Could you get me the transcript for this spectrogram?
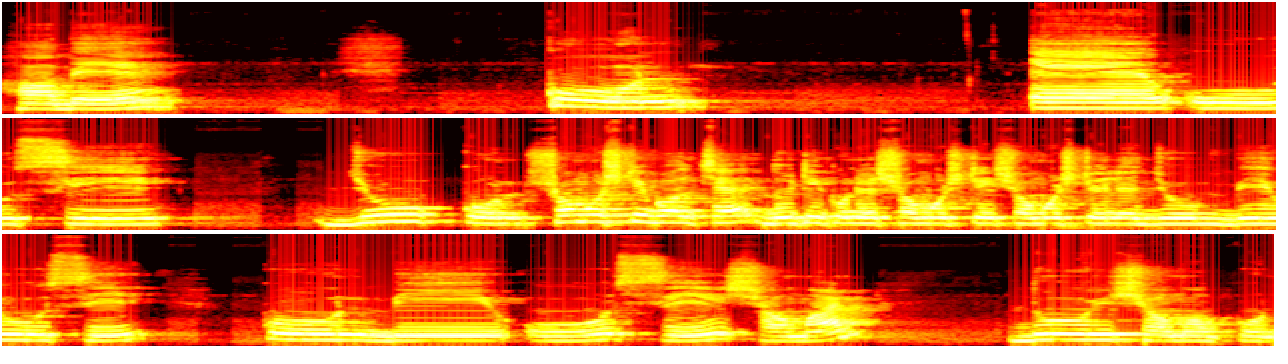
হবে কোন এ সি যুগ কোণ, সমষ্টি বলছে, দুইটি কোণের সমষ্টি সমষ্টি হলে যুগ বিউসি কোণ, বি, উ, সি সমান দুই সমকোণ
